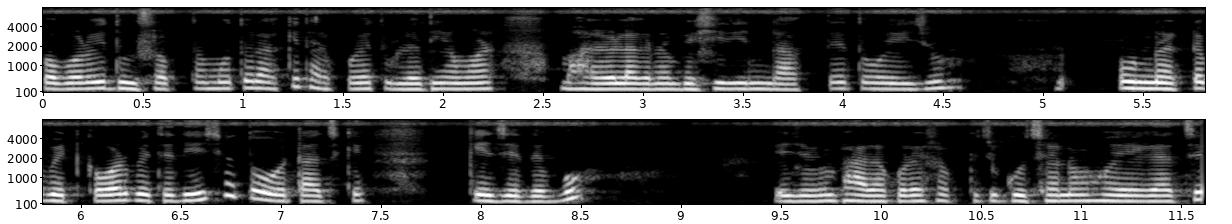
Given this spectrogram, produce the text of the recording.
কভার ওই দু সপ্তাহ মতো রাখি, তারপরে তুলে দিই আমার ভালো লাগে না বেশি দিন রাখতে। তো এই যে অন্য একটা বেড কভার পেতে দিয়েছি, তো ওটা আজকে কেজে দেবো। এই জন্য ভালো করে সব কিছু গোছানো হয়ে গেছে।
